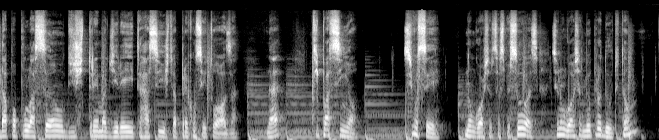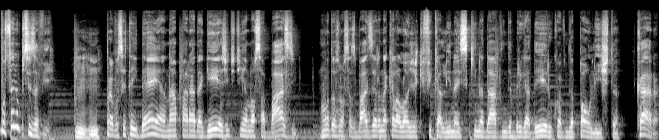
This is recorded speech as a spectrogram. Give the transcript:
da população de extrema direita, racista, preconceituosa, né? Tipo assim, ó, se você não gosta dessas pessoas, você não gosta do meu produto. Então, você não precisa vir. Uhum. Para você ter ideia, na parada gay a gente tinha a nossa base. Uma das nossas bases era naquela loja que fica ali na esquina da Avenida Brigadeiro com a Avenida Paulista. Cara,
